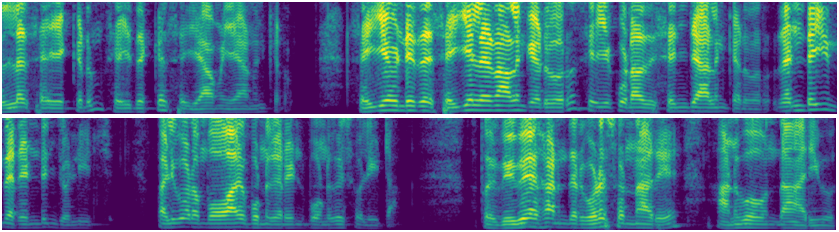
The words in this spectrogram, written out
அல்ல செய்யக்கெடும் செய்தக்க செய்யாமையானும் கிடும். செய்ய வேண்டியதை செய்யலைனாலும் கெடு வரும் செய்யக்கூடாது செஞ்சாலும் கெடு வரும். ரெண்டையும் இந்த ரெண்டும் சொல்லிடுச்சு. பள்ளிக்கூடம் போகாத பொண்ணுங்க ரெண்டு பொண்ணுங்க சொல்லிட்டான். அப்போ விவேகானந்தர் கூட சொன்னார் அனுபவம் தான் அறிவு.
